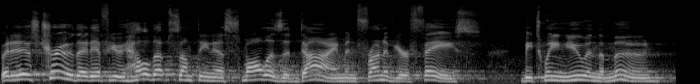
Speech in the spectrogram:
But it is true that if you held up something as small as a dime in front of your face between you and the moon,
